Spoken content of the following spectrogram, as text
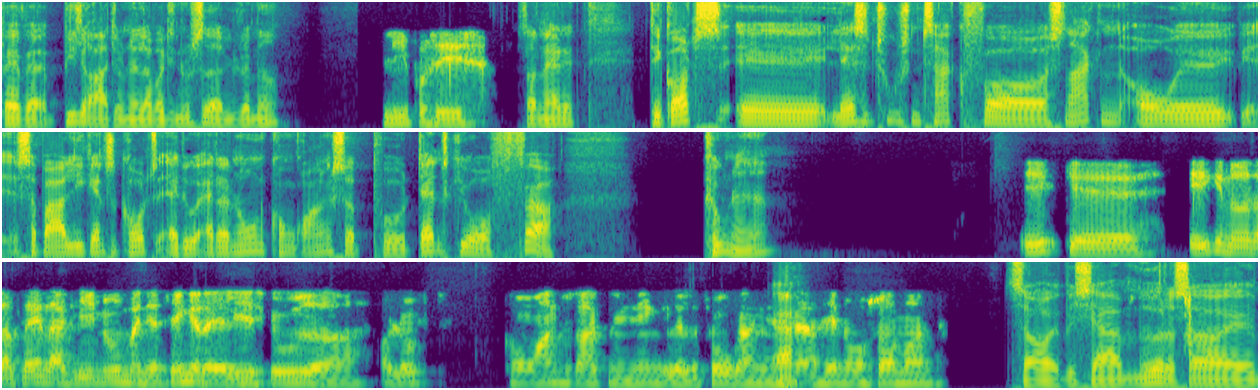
bagved bilradioen, eller hvor de nu sidder og lytter med. Lige præcis. Sådan er det. Det er godt. Øh, Lasse, tusind tak for snakken, og øh, så bare lige ganske kort, er, du, er der nogen konkurrencer på dansk jord før Kona? Ikke, øh, ikke noget, der er planlagt lige nu, men jeg tænker, at jeg lige skal ud og, og luft konkurrencedragten en enkelt eller to gange ja. her hen over sommeren. Så øh, hvis jeg møder dig, så, øh,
